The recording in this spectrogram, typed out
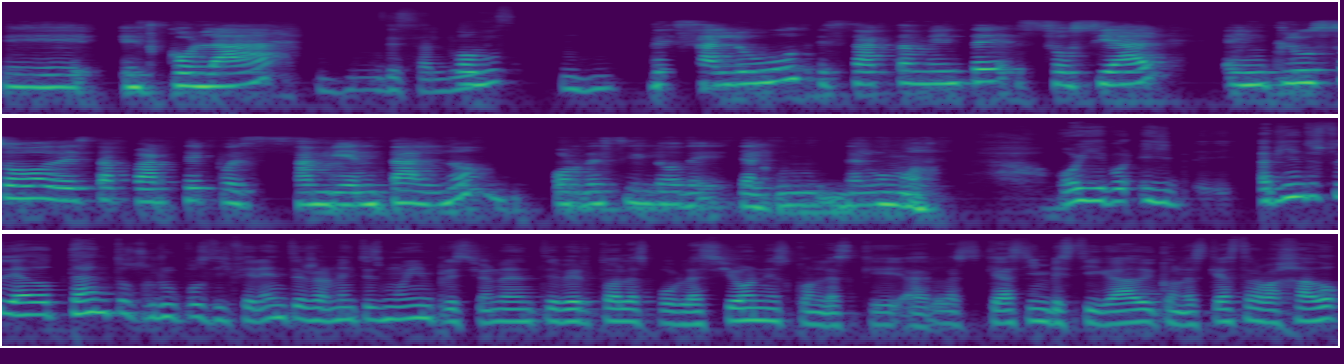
eh, escolar. De salud. De salud, exactamente, social e incluso de esta parte pues ambiental, ¿no? Por decirlo de, algún, de algún modo. Oye, y habiendo estudiado tantos grupos diferentes, realmente es muy impresionante ver todas las poblaciones con las que, a las que has investigado y con las que has trabajado.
